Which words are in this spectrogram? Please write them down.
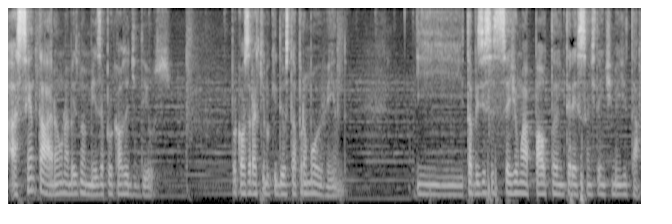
assentarão na mesma mesa por causa de Deus, por causa daquilo que Deus está promovendo. E talvez isso seja uma pauta interessante da gente meditar.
